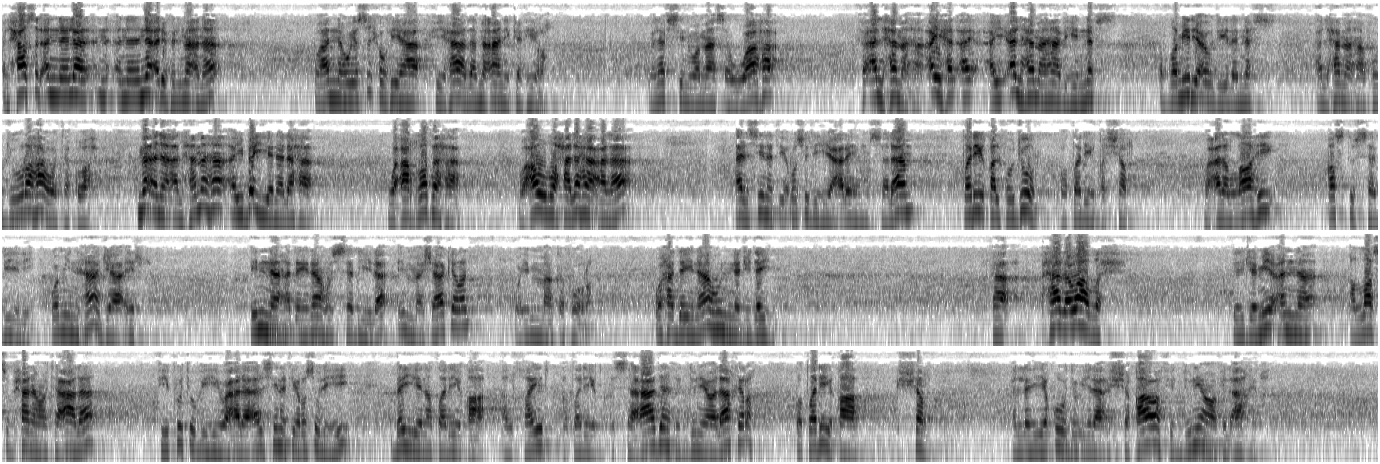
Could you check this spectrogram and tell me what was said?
الحاصل أن لا أننا نعرف المعنى وأنه يصح فيها في هذا معاني كثيرة. ونفس وما سواها فألهمها أي, أي ألهم هذه النفس الضمير يعود إلى النفس ألهمها فجورها وتقواها. معنى ألهمها أي بين لها وعرفها وأوضح لها على ألسنة رسله عليهم السلام طريق الفجور وطريق الشر. وعلى الله قصد السبيل ومنها جائر. إنا هديناه السبيل إما شاكرا وإما كفورا. وهديناه النجدين. فهذا واضح للجميع أن الله سبحانه وتعالى في كتبه وعلى ألسنة رسله بين طريق الخير وطريق السعادة في الدنيا والآخرة وطريق الشر الذي يقود إلى الشقاوة في الدنيا وفي الآخرة.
